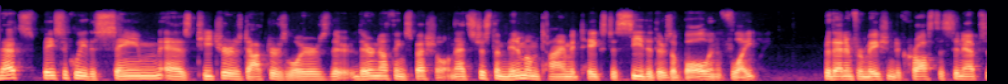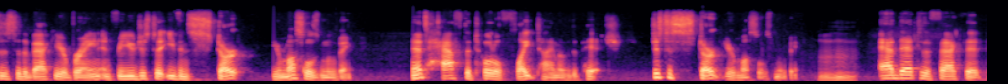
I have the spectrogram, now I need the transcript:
that's basically the same as teachers, doctors, lawyers. They're they're nothing special, and that's just the minimum time it takes to see that there's a ball in flight, for that information to cross the synapses to the back of your brain, and for you just to even start your muscles moving. And that's half the total flight time of the pitch, just to start your muscles moving. Mm-hmm. Add that to the fact that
